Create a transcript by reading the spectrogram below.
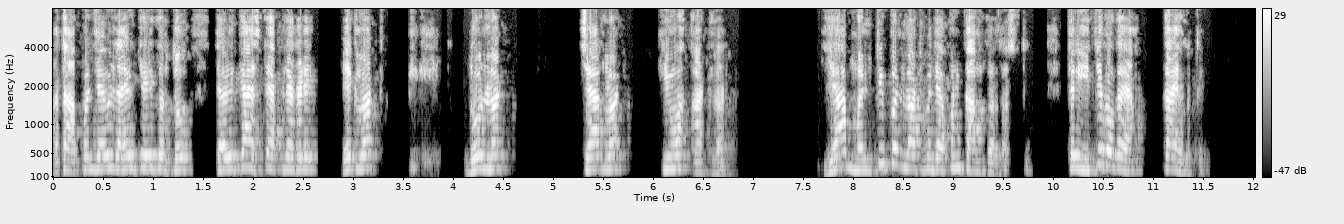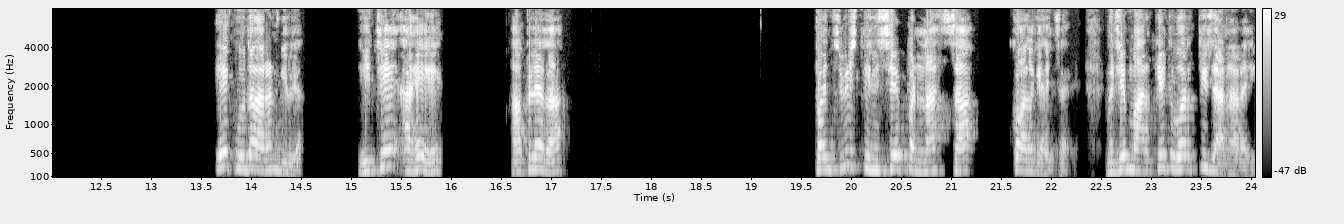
आता आपण ज्यावेळी लाईव्ह ट्रेड करतो त्यावेळी काय असते आपल्याकडे? एक लॉट दोन लॉट चार लॉट किंवा आठ लॉट या मल्टिपल लॉटमध्ये आपण काम करत असतो. तर इथे बघा काय होतं एक उदाहरण घेऊया. इथे आहे आपल्याला पंचवीस तीनशे पन्नासचा कॉल घ्यायचा आहे. म्हणजे मार्केट वरती जाणार आहे.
